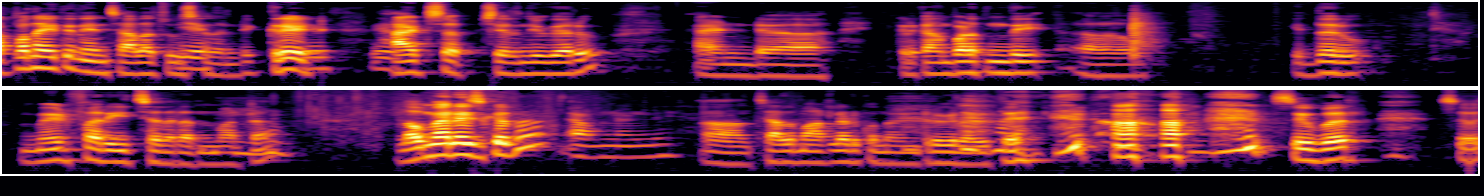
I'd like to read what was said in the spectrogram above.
తపన అయితే నేను చాలా చూశానండి. గ్రేట్ హ్యాట్సప్ చిరంజీవి గారు. అండ్ ఇక్కడ కనబడుతుంది uh, ఇద్దరు మేడ్ ఫర్ ఈచ్ అదర్ అనమాట లవ్ మ్యారేజ్ కదా? అవునండి. చాలా మాట్లాడుకుందాం ఇంటర్వ్యూలో అయితే. సూపర్. సో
